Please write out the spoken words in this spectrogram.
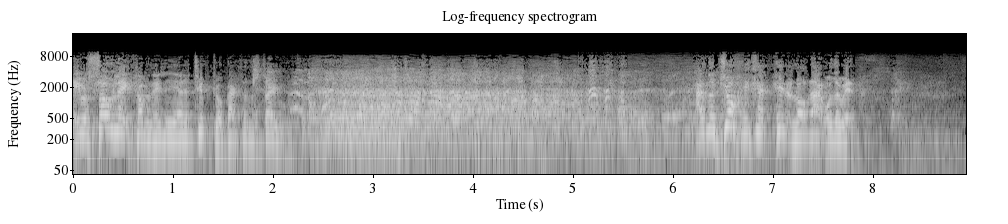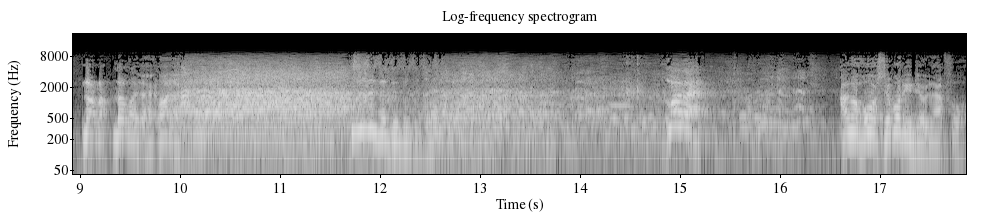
he was so late coming in, he had a tiptoe back to the stable. And the jockey kept hitting like that with the whip. Not, like- not like that, like that. like that. And the horse said, what are you doing that for?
